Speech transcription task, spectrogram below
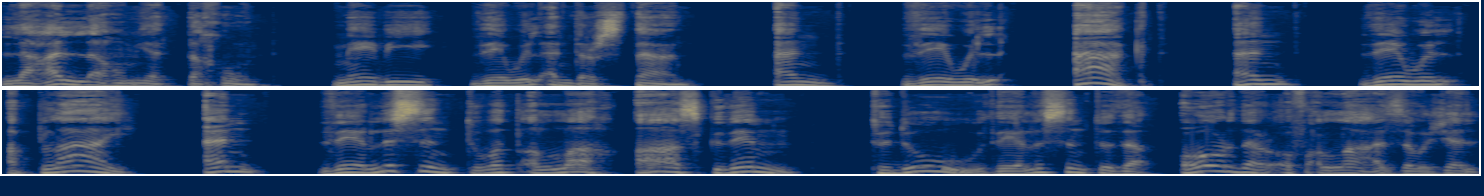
لعلهم يتقون. Maybe they will understand and they will act and they will apply and they listen to what Allah asked them to do. They listen to the order of Allah Azza wa Jal.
